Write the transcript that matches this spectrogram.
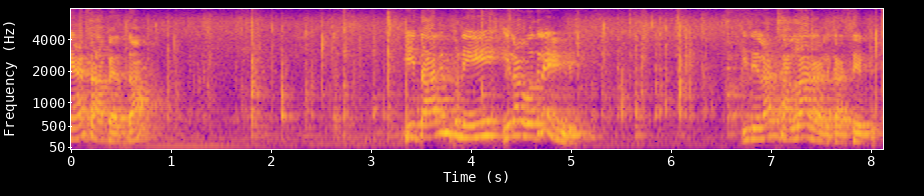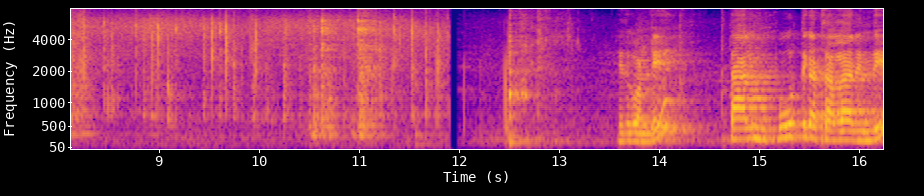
గ్యాస్ ఆపేద్దాం. ఈ తాలింపుని ఇలా వదిలేయండి. ఇది ఇలా చల్లారాలి కాసేపు. ఇదిగోండి. తాలింపు పూర్తిగా చల్లారింది.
